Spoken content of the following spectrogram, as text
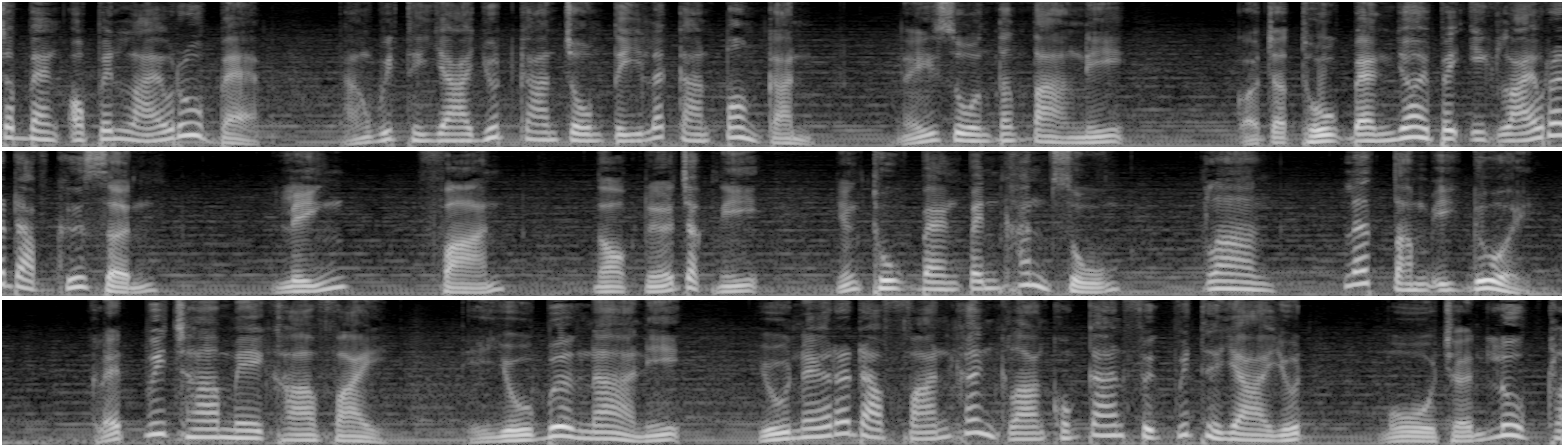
จะแบ่งออกเป็นหลายรูปแบบ ทั้งวิทยายุทธการโจมตีและการป้องกัน ในส่วนต่างๆนี้ ก็จะถูกแบ่งย่อยไปอีกหลายระดับคือเสินหลิง ฝาน นอกเหนือจากนี้ ยังถูกแบ่งเป็นขั้นสูง กลางและต่ำอีกด้วย เคล็ดวิชาเมคาไฟ ที่อยู่เบื้องหน้านี้ อยู่ในระดับฝานขั้นกลางของการฝึกวิทยายุทธหมู่เฉินลูบคล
